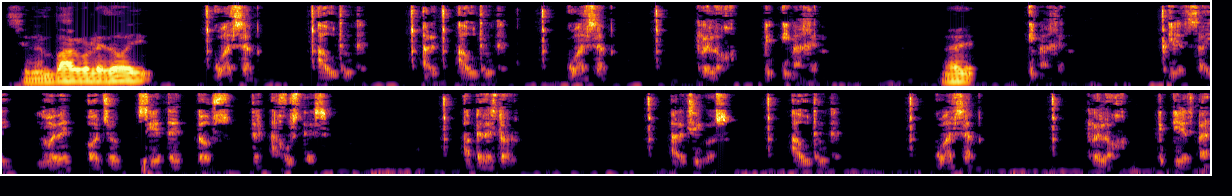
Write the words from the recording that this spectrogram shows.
Sin embargo, le doy, WhatsApp. Outlook. Outlook. WhatsApp. Reloj. Imagen. eh, Imagen. 10 ahí. 9, 8, 7, 2, 3. Ajustes. Apple Store. Archivos. Outlook. WhatsApp. Reloj. Y estar.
